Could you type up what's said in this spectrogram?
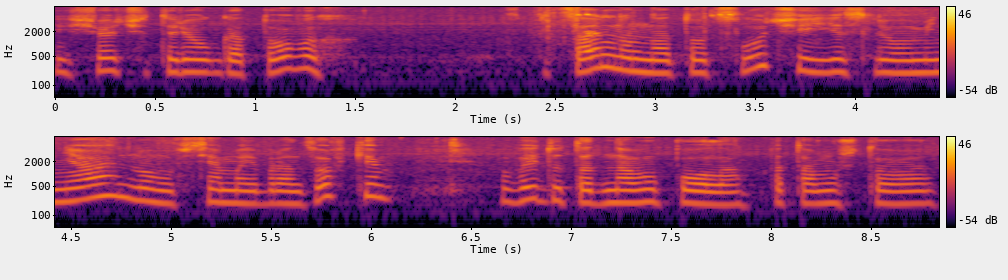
Еще четырех готовых. Специально на тот случай, если у меня, ну, все мои бронзовки выйдут одного пола. Потому что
